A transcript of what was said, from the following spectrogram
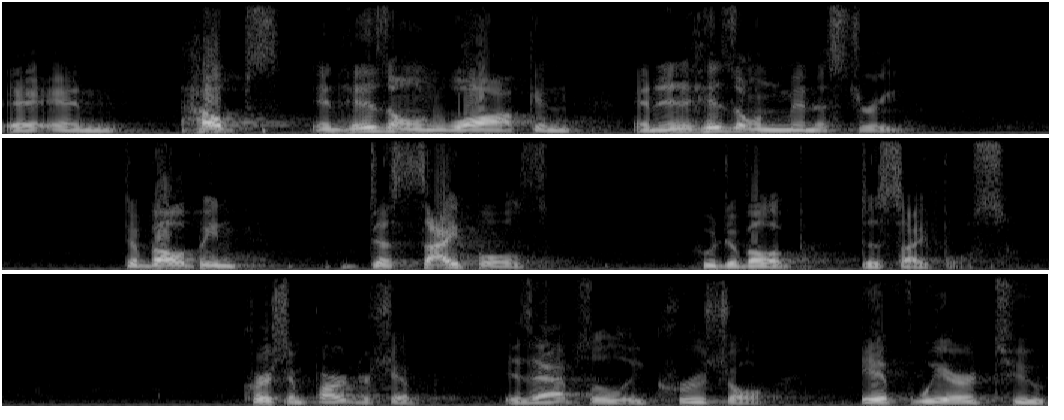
and helps in his own walk and, and in his own ministry, developing disciples who develop disciples. Christian partnership is absolutely crucial if we are to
